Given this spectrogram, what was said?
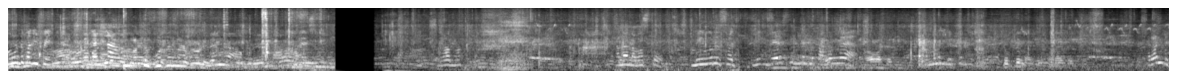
రోడ్డు పగిలిపోయింది అన్న నమస్తే మీ ఊరు మీకు చేస్తుంది వేస్తుంది చెప్తున్నా రండి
